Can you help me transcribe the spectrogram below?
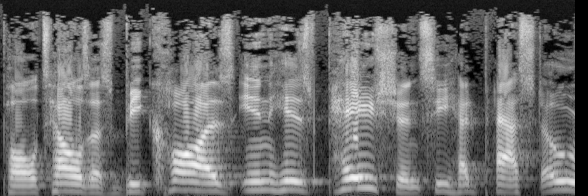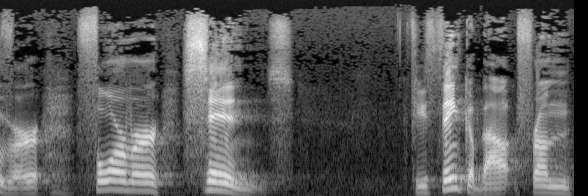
Paul tells us because in his patience he had passed over former sins. If you think about from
